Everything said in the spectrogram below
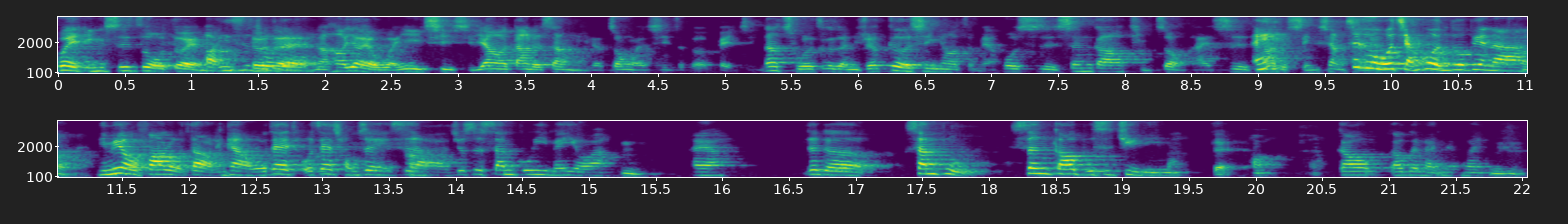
会吟诗作对，嘛吟诗作对，然后要有文艺气息，要搭得上你的中文系这个背景。那除了这个人，你觉得个性要怎么样，或是身高体重，还是他的形象？这个我讲过很多遍了、啊嗯，你没有 follow 到。你看，我再我再重申一次啊，就是三不一没有啊。嗯，哎呀，这个三不，身高不是距离嘛？对，哦，高高跟男没有关系。嗯，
